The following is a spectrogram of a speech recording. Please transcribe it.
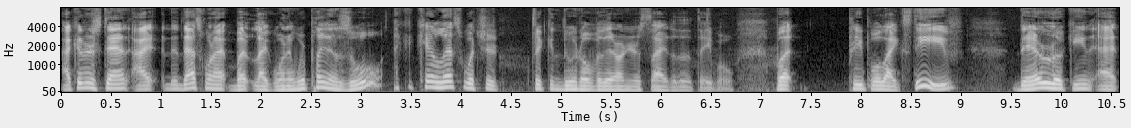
I can understand. I that's when I, but like when we're playing Azul, I could care less what you're freaking doing over there on your side of the table, but people like Steve, they're looking at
